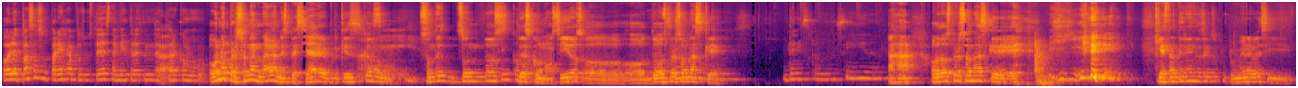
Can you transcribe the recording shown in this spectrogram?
o le pasa a su pareja, pues ustedes también traten de actuar ah, como... O una persona nueva en especial, porque es ah, como... Son, son dos desconocidos o, o dos personas que... Desconocidos. Ajá, o dos personas que... que están teniendo sexo por primera vez y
